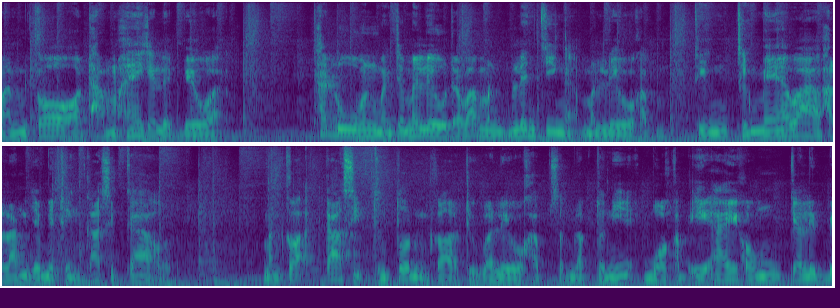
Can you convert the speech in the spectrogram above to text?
มันก็ทำให้แกเลเบลอะถ้าดูมันเหมือนจะไม่เร็วแต่ว่ามันเล่นจริงอะมันเร็วครับ ถึงถึงแม้ว่าพลังจะไม่ถึง 99 มันก็ 90 ต้นต้นก็ถือว่าเร็วครับสำหรับตัวนี้บวกกับ AI ของแกลเบ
